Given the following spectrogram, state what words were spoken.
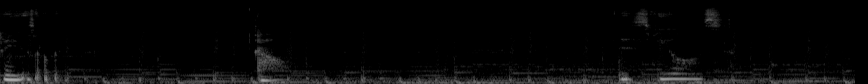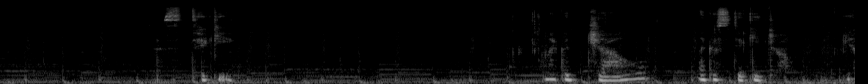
just gonna use this little bit. Oh. This feels sticky. Like a gel, like a sticky gel. Yeah.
